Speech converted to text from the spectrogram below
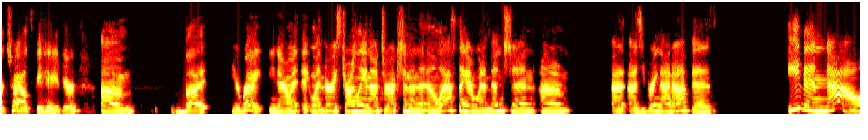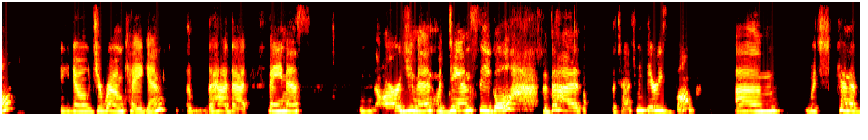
a child's behavior. Um, but you're right. You know, it, it, went very strongly in that direction. And the, and the last thing I want to mention, um, as, as you bring that up, is even now, you know, Jerome Kagan uh, had that famous argument with Dan Siegel that attachment theory is bunk, um, which kind of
